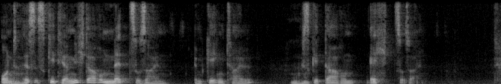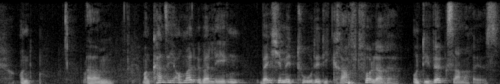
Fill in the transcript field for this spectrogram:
Und mhm. es, es geht ja nicht darum, nett zu sein. Im Gegenteil, mhm. es geht darum, echt zu sein. Und ähm, man kann sich auch mal überlegen, welche Methode die kraftvollere und die wirksamere ist.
